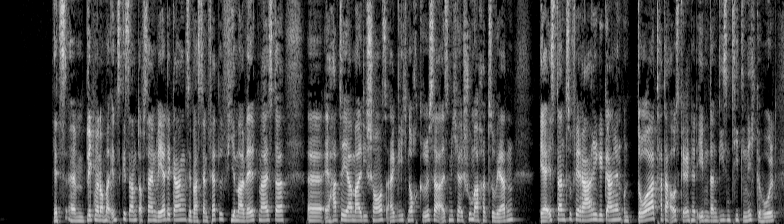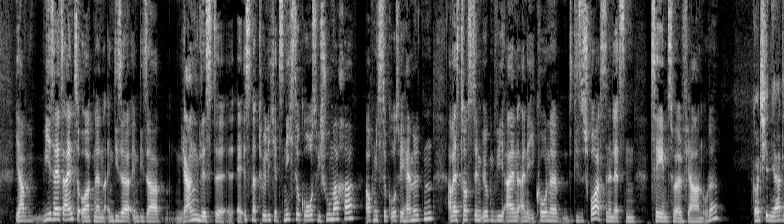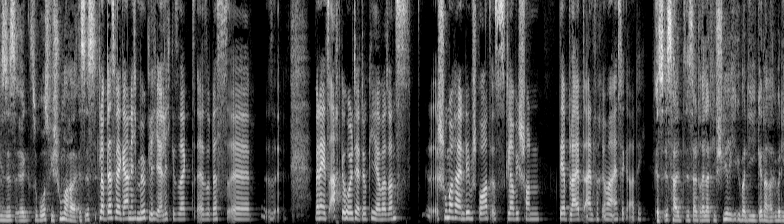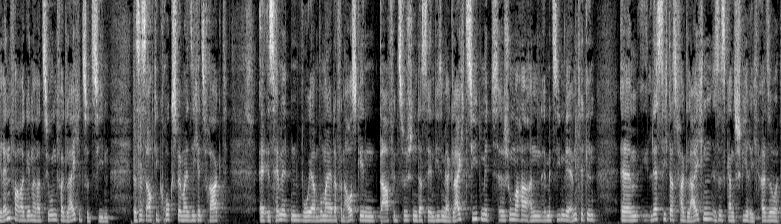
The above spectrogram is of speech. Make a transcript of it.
Jetzt ähm, blicken wir nochmal insgesamt auf seinen Werdegang. Sebastian Vettel, viermal Weltmeister. Äh, er hatte ja mal die Chance, eigentlich noch größer als Michael Schumacher zu werden. Er ist dann zu Ferrari gegangen und dort hat er ausgerechnet eben dann diesen Titel nicht geholt. Ja, wie ist er jetzt einzuordnen in dieser, in dieser Rangliste? Er ist natürlich jetzt nicht so groß wie Schumacher, auch nicht so groß wie Hamilton, aber er ist trotzdem irgendwie ein, eine Ikone dieses Sports in den letzten 10, 12 Jahren, oder? Gottchen, ja, dieses äh, so groß wie Schumacher. Es ist. Ich glaube, das wäre gar nicht möglich, ehrlich gesagt. Also das, äh, wenn er jetzt acht geholt hätte, okay, aber sonst äh, Schumacher in dem Sport ist, glaube ich, schon, der bleibt einfach immer einzigartig es ist halt, ist halt relativ schwierig, über die, Genera über die Rennfahrergenerationen Vergleiche zu ziehen. Das ist auch die Krux, wenn man sich jetzt fragt, äh, ist Hamilton, wo ja, wo man ja davon ausgehen darf inzwischen, dass er in diesem Jahr gleichzieht mit äh, Schumacher an, mit sieben WM-Titeln, ähm, lässt sich das vergleichen? Es ist ganz schwierig. Also,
